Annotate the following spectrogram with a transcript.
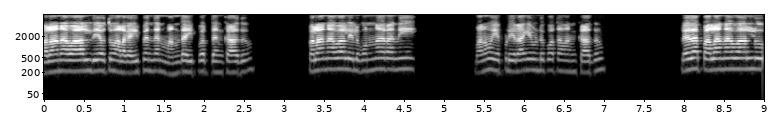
ఫలానా వాళ్ళ జీవితం అలాగ అయిపోయిందని మంద అయిపోద్దని కాదు. ఫలానా వాళ్ళు ఇలా ఉన్నారని మనం ఎప్పుడు ఇలాగే ఉండిపోతామని కాదు. లేదా ఫలానా వాళ్ళు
